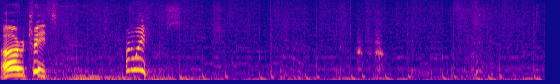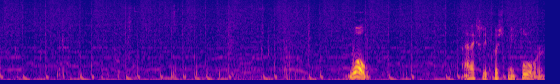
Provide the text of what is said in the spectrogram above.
Oh, retreat! Actually pushed me forward.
